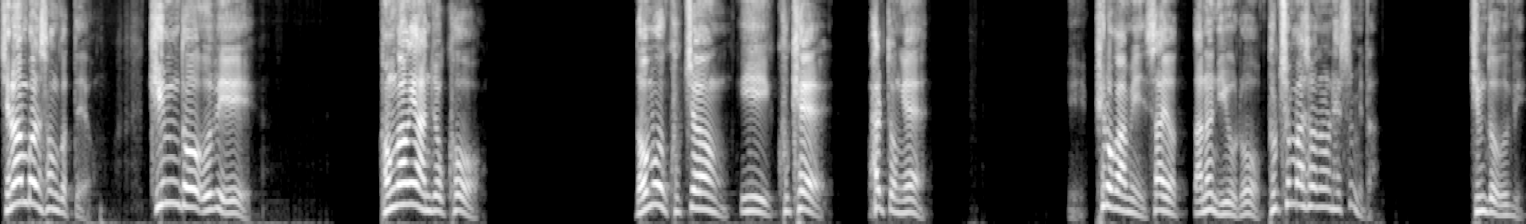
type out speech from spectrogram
지난번 선거 때요. 김도읍이 건강이 안 좋고 너무 국정 이 국회 활동에 피로감이 쌓였다는 이유로 불출마 선언을 했습니다. 김도읍이.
